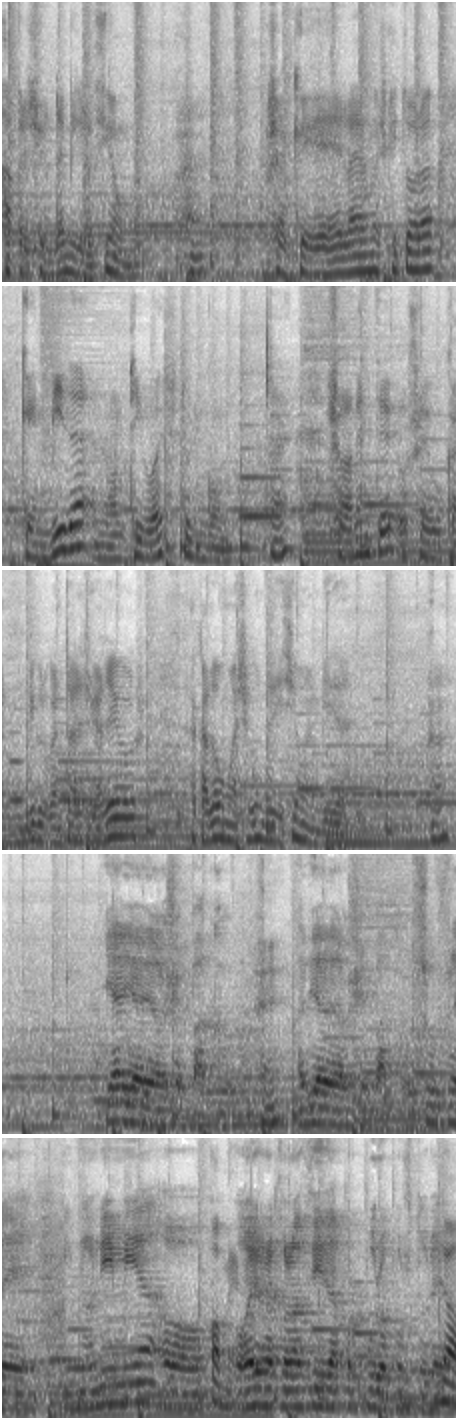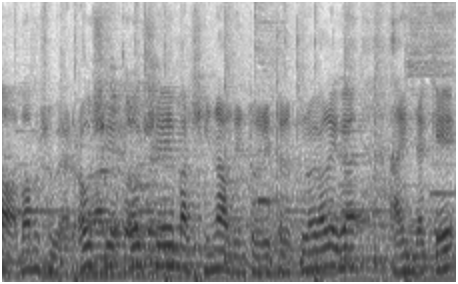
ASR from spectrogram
á presión da emigración. Eh? O sea que ela é unha escritora que en vida non tivo éxito ningún. Eh? Solamente o seu can, libro Cantares Galegos acabou unha segunda edición en vida. Eh? E aí, aí, Paco, eh? a día de hoxe Paco? Sufre ignominia ou, Home. ou é reconocida por puro postureo? No, vamos a ver, hoxe, hoxe é marginal dentro da literatura galega, aínda que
